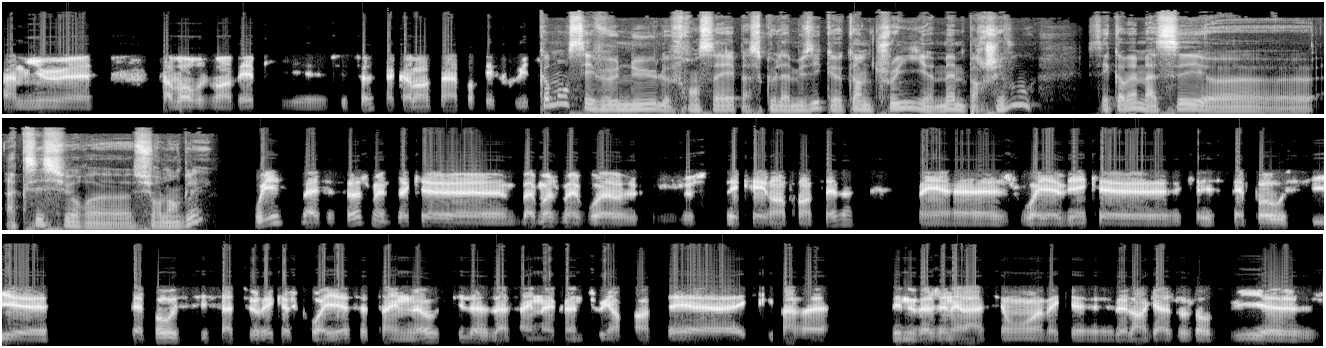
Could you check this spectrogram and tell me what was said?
à mieux euh, savoir où je m'en vais. Puis euh, c'est ça, ça commence à porter fruit. Comment c'est venu le français? Parce que la musique country, même par chez vous, c'est quand même assez euh, axé sur, euh, sur l'anglais? Oui, ben c'est ça. Je me disais que ben moi je me vois juste écrire en français, là. mais euh, je voyais bien que, que c'était pas aussi c'était pas aussi saturé que je croyais cette scène-là aussi, la, la scène country en français euh, écrit par des nouvelles générations avec euh, le langage d'aujourd'hui. euh, je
